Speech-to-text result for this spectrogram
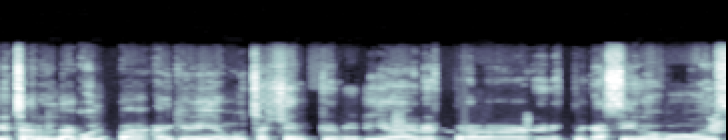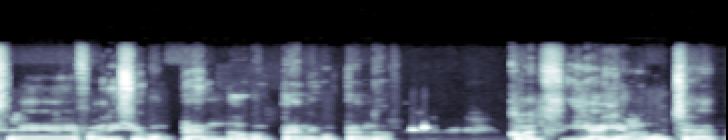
le echaron la culpa a que había mucha gente metida en, esta, en este casino, como dice Fabricio, comprando, comprando y comprando calls. Y había mucha,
